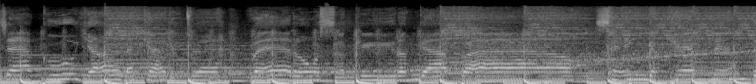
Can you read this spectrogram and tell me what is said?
자꾸 연락하게 돼. 외로워서 그런가 봐. 생각했는데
